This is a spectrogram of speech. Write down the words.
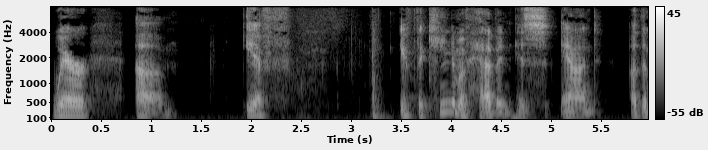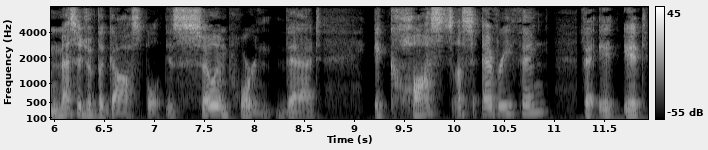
Where um, if if the kingdom of heaven is and uh, the message of the gospel is so important that it costs us everything, that it it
